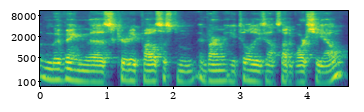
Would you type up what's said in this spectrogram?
moving the security file system environment utilities outside of RCL.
